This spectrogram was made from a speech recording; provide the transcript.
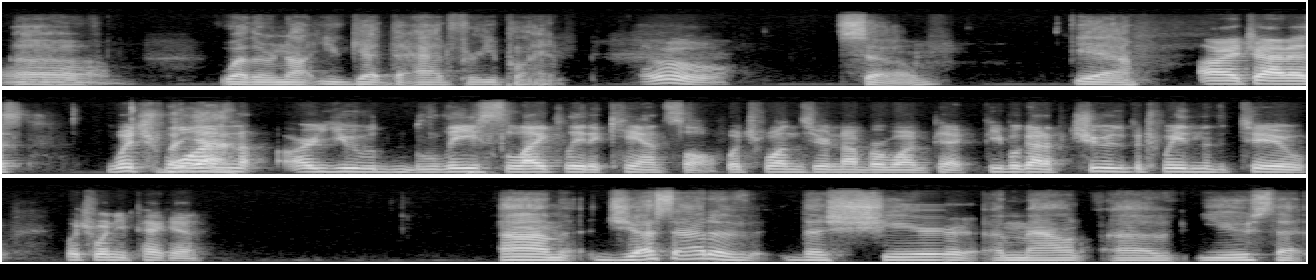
Oh. whether or not you get the ad free plan. oh. So, yeah. All right, Travis. Which But one yeah. are you least likely to cancel? Which one's your number one pick? People got to choose between the two. Which one you picking? Um, just out of the sheer amount of use that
